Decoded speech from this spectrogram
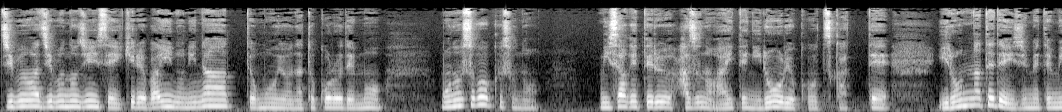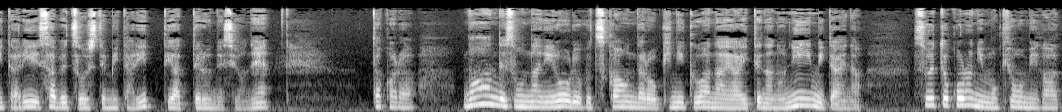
自分は自分の人生生きればいいのになって思うようなところでもものすごくその見下げてるはずの相手に労力を使っていろんな手でいじめてみたり差別をしてみたりってやってるんですよね。だからなんでそんなに労力使うんだろう気に食わない相手なのにみたいなそういうところにも興味があっ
